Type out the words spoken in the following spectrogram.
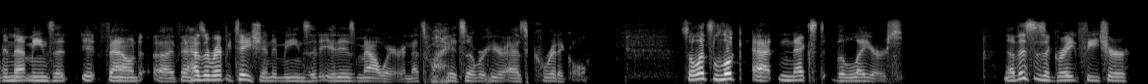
and that means that it found, uh, if it has a reputation, it means that it is malware, and that's why it's over here as critical. So let's look at next the layers. Now this is a great feature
